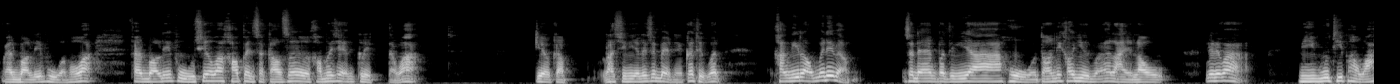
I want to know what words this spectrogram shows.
แฟนบอลลิเวอร์พูลอะเพราะว่าแฟนบอลลิเวอร์พูเชื่อว่าเขาเป็นสเกลเซอร์เขาไม่ใช่อังกฤษ แต่ว่าเกี่ยวกับราชินีอลิซาเบธเนี่ยก็ถือว่าครั้งนี้เราไม่ได้แบบแสดงปฏิกิริยาโหตอนที่เขายืนไว้อะไรเรา เรียกได้ว่า มีวุฒิภาวะ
